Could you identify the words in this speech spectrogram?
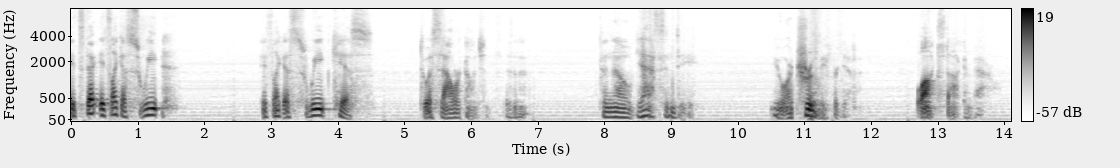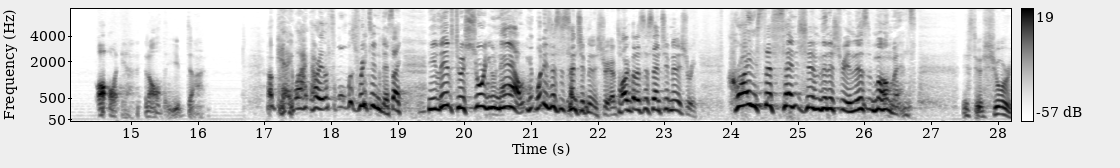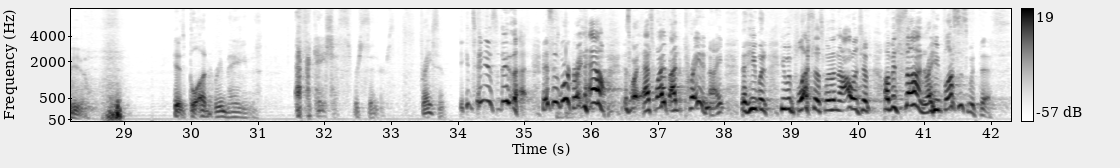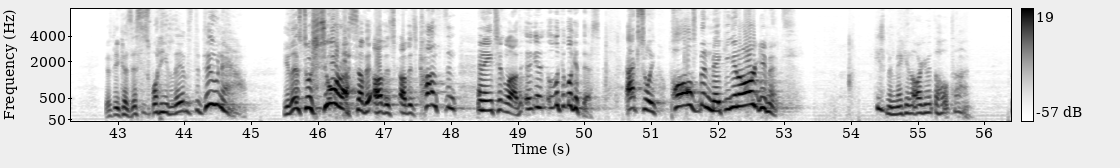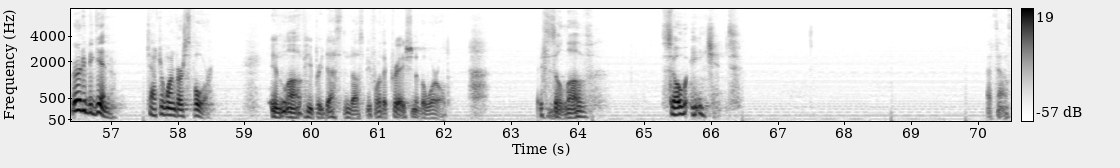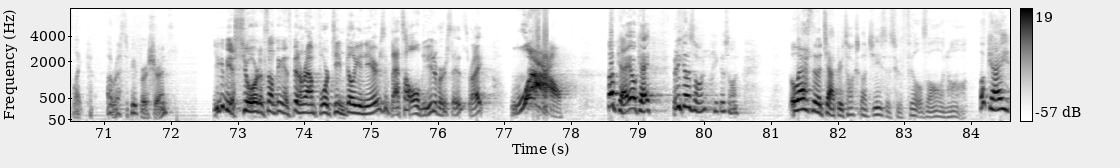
It's, it's like a sweet it's like a sweet kiss to a sour conscience, isn't it? To know, yes, indeed, you are truly forgiven. Lock, stock, and barrel. All of you and all that you've done. Okay, well, all right, let's, let's reach into this. I, he lives to assure you now. What is this ascension ministry? I'm talking about this ascension ministry. Christ's ascension ministry in this moment is to assure you his blood remains efficacious for sinners. Praise him. He continues to do that. It's his work right now. That's why I pray tonight that he would, he would bless us with a knowledge of, of his son, right? He bless us with this. It's because this is what he lives to do now. He lives to assure us of, of, his, of his constant and ancient love. Uh, uh, look, look at this. Actually, Paul's been making an argument. He's been making the argument the whole time. We already begin. Chapter 1, verse 4. In love, he predestined us before the creation of the world this is a love so ancient. That sounds like a recipe for assurance. You can be assured of something that's been around 14 billion years, if that's how old the universe is, right? Wow! Okay, okay. But he goes on, he goes on. The last in the chapter, he talks about Jesus who fills all in all. Okay.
